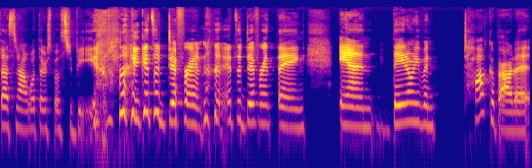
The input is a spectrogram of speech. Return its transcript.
that's not what they're supposed to be. Like it's a different it's a different thing and they don't even talk about it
